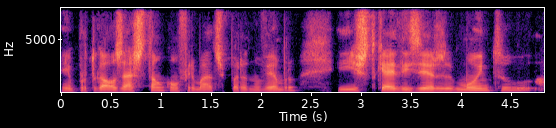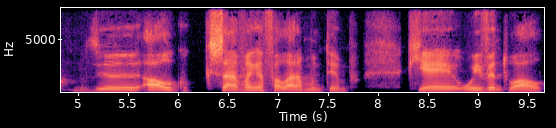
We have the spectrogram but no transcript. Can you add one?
em Portugal já estão confirmados para novembro e isto quer dizer muito de algo que já vem a falar há muito tempo, que é o eventual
